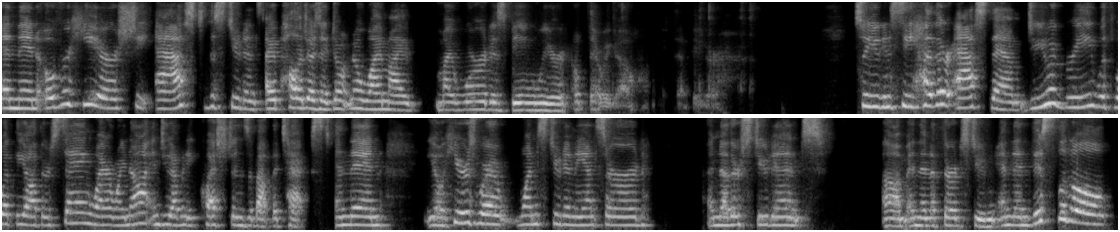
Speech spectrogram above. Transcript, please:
And then over here, she asked the students, I apologize, I don't know why my, my word is being weird. Oh, there we go. Make that bigger. So you can see Heather asked them, do you agree with what the author's saying? Why or why not? And do you have any questions about the text? And then, you know, here's where one student answered, another student, um, and then a third student. And then this little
